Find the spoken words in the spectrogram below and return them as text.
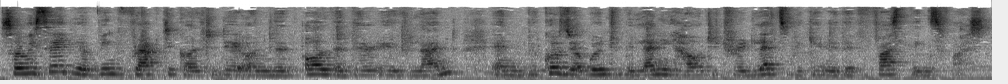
so we said we are being practical today on the, all the theory we've learned and because you're going to be learning how to trade, let's begin with the first things first,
